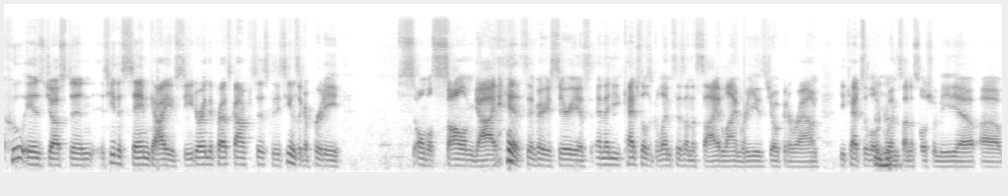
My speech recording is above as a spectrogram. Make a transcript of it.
who is Justin? Is he the same guy you see during the press conferences? Because he seems like a pretty almost solemn guy. it's very serious. And then you catch those glimpses on the sideline where he's joking around. You catch a little mm-hmm. glimpse on the social media, uh,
